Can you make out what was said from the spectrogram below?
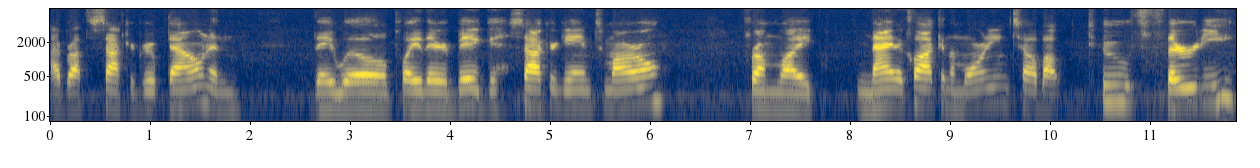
I brought the soccer group down and they will play their big soccer game tomorrow from like nine o'clock in the morning till about two thirty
